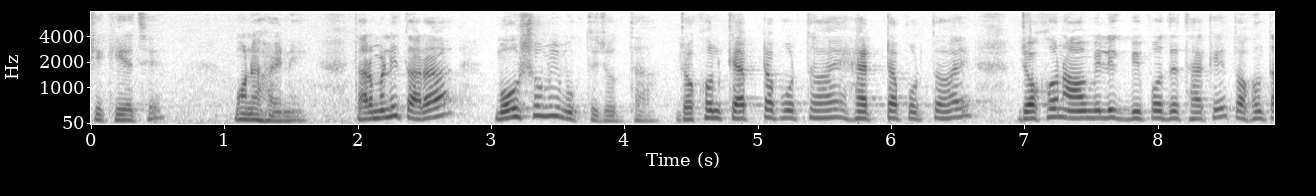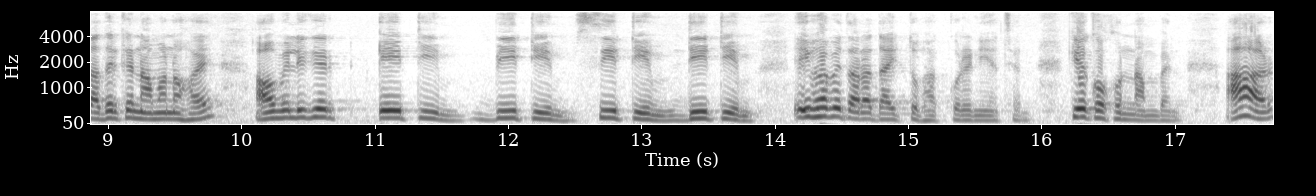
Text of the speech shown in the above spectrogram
শিখিয়েছে? মনে হয়নি তার মানে তারা মৌসুমী মুক্তিযোদ্ধা। যখন ক্যাপটা পড়তে হয় হ্যাটটা পড়তে হয়, যখন আওয়ামী লীগ বিপদে থাকে, তখন তাদেরকে নামানো হয়। আওয়ামী লীগের A team B team C team D team এইভাবে তারা দায়িত্ব ভাগ করে নিয়েছেন। কে কখন নামবেন? আর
